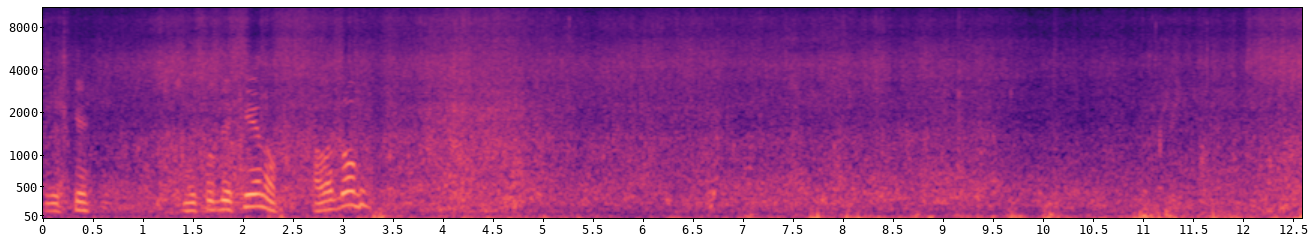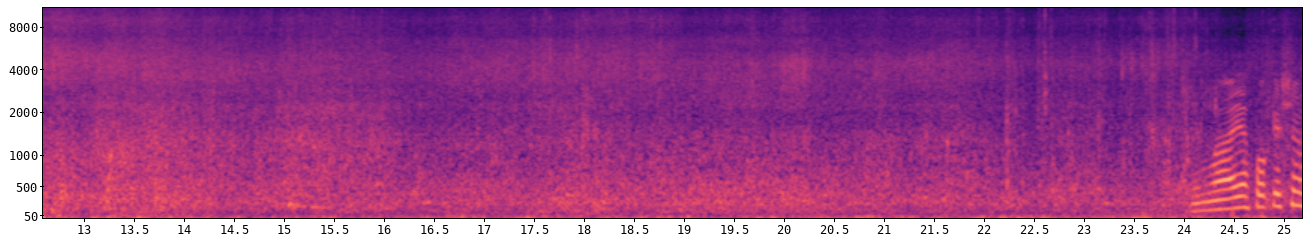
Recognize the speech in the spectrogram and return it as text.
Трішки не туди кинув, але добре. Немає поки що.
